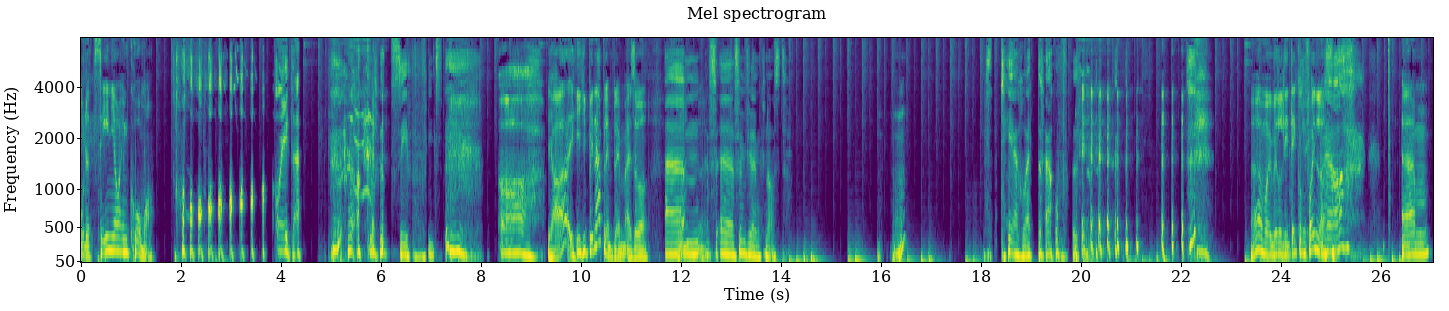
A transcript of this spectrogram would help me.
oder zehn Jahre im Koma? Alter. Kruzifix. Oh, Ja, ich bin auch blemblem. Also, ähm, f- äh, fünf Jahre im Knast. Ist Der hart drauf. ja, mal ein bisschen die Deckung fallen lassen. Ja. Ähm,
